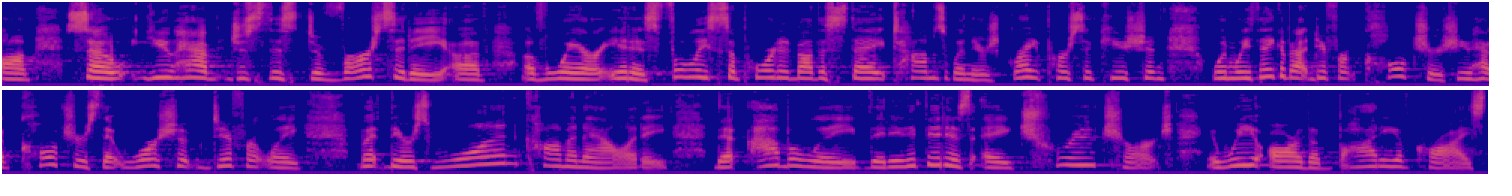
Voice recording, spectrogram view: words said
Um, so you have just this diversity of, of where it is fully supported by the state, times when there's great persecution. When we think about different cultures, you have cultures that worship differently, but there's one commonality that I believe that if it is a true church, and we are the body of Christ,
